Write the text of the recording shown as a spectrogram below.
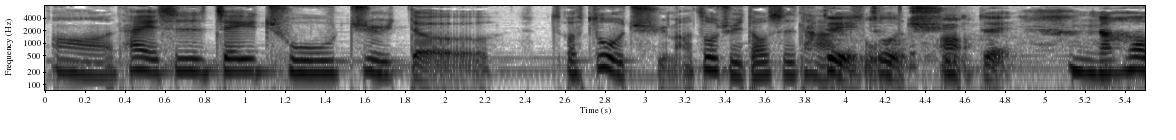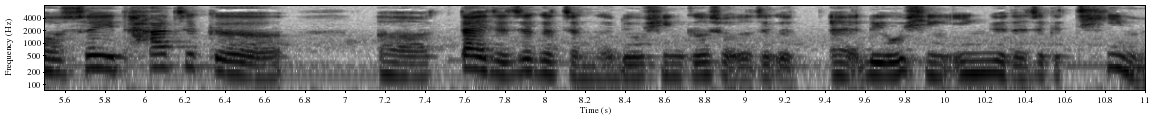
啊、呃，他也是这一出剧的呃作曲嘛，作曲都是他对作曲、哦、对，嗯、然后所以他这个呃带着这个整个流行歌手的这个呃流行音乐的这个 team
